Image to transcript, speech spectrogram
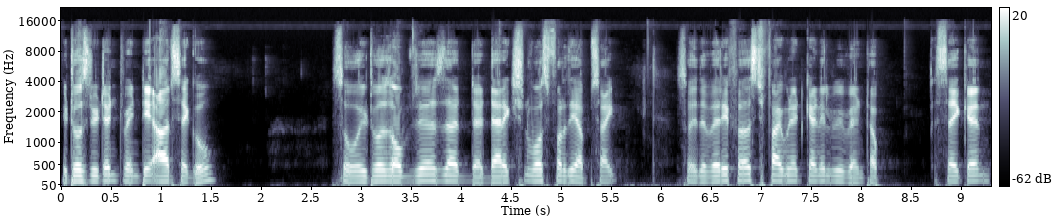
It was written 20 hours ago. So it was obvious that the direction was for the upside. So in the very first 5 minute candle we went up. Second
